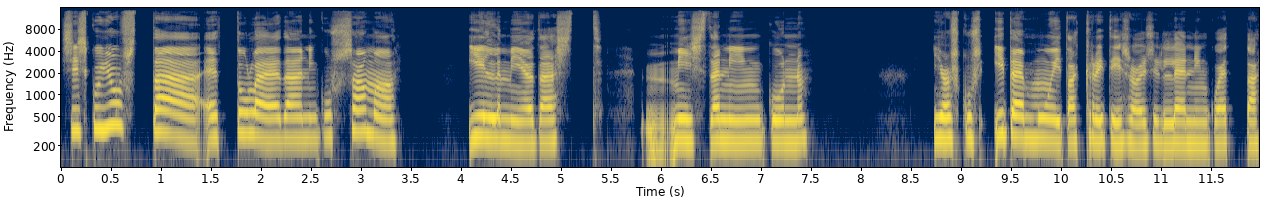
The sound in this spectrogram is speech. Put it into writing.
siis kun just tämä, että tulee tämä niinku sama ilmiö tästä, mistä niin kun joskus itse muita kritisoi silleen, niin kuin, että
